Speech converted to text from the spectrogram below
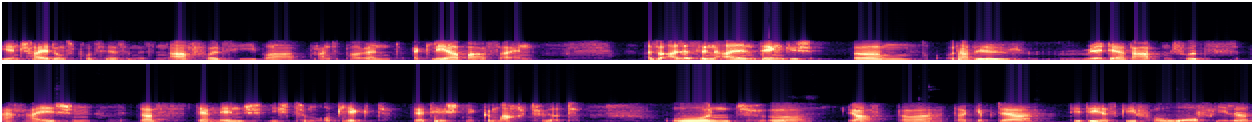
die Entscheidungsprozesse müssen nachvollziehbar, transparent, erklärbar sein. Also alles in allem denke ich, ähm, oder will, will der Datenschutz erreichen, dass der Mensch nicht zum Objekt der Technik gemacht wird. Und äh, ja, da, da gibt er die DSGVO viele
